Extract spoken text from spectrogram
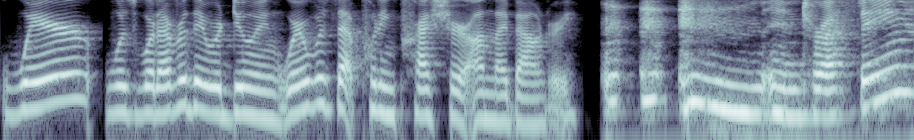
where was whatever they were doing, where was that putting pressure on my boundary? Interesting.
